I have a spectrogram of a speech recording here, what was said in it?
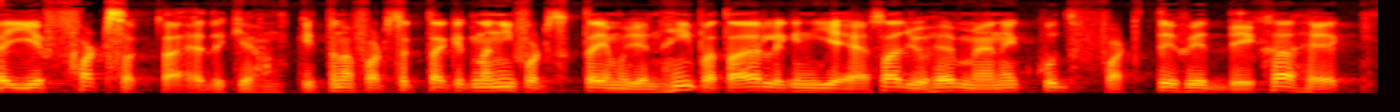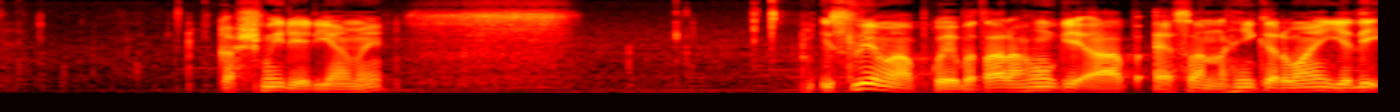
ये फट सकता है। देखिए, हम कितना फट सकता है, कितना नहीं फट सकता है मुझे नहीं पता है लेकिन ये ऐसा जो है, मैंने खुद फटते हुए देखा है कश्मीर एरिया में। इसलिए मैं आपको ये बता रहा हूँ कि आप ऐसा नहीं करवाएँ। यदि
